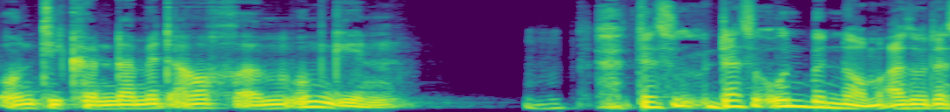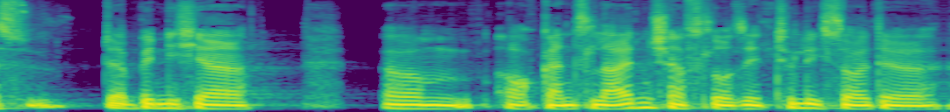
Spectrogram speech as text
und die können damit auch ähm, umgehen. Das, das unbenommen, also das, da bin ich ja ähm, auch ganz leidenschaftslos. Natürlich sollte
